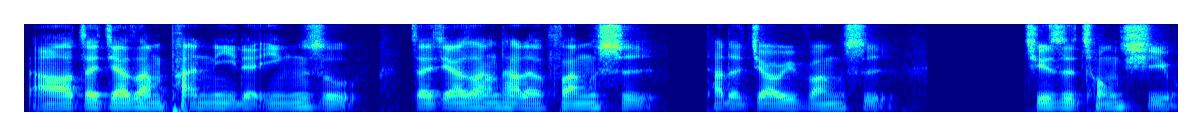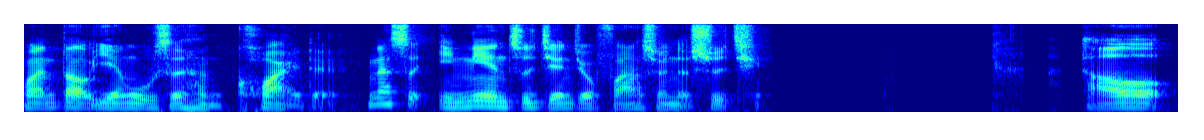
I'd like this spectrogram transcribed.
然后再加上叛逆的因素，再加上他的方式，他的教育方式，其实从喜欢到厌恶是很快的，那是一念之间就发生的事情。然后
